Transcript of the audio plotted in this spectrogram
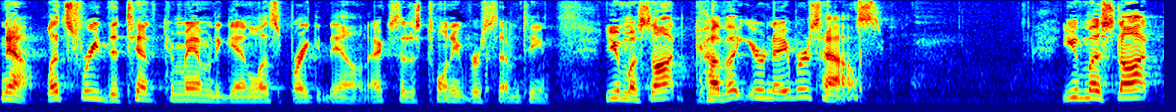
Now, let's read the 10th commandment again. Let's break it down. Exodus 20, verse 17. You must not covet your neighbor's house. You must not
